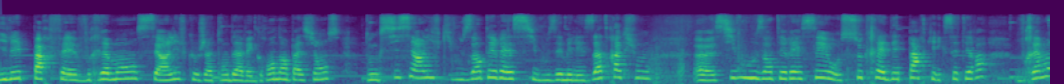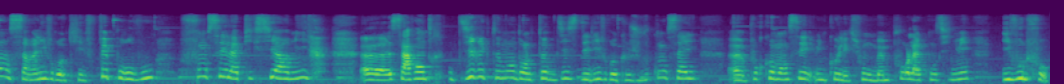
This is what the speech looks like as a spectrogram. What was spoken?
il est parfait, vraiment, c'est un livre que j'attendais avec grande impatience. Donc si c'est un livre qui vous intéresse, si vous aimez les attractions, euh, si vous vous intéressez aux secrets des parcs, etc. Vraiment, c'est un livre qui est fait pour vous. Foncez la Pixie Army, euh, ça rentre directement dans le top 10 des livres que je vous conseille euh, pour commencer une collection ou même pour la continuer. Il vous le faut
